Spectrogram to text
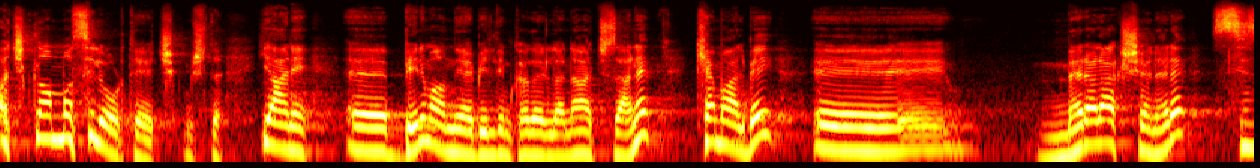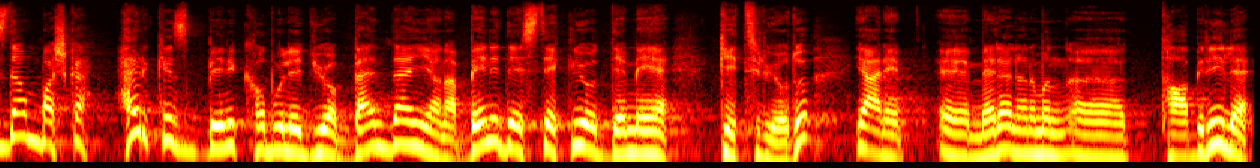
açıklanmasıyla ortaya çıkmıştı. Yani e, benim anlayabildiğim kadarıyla naçizane Kemal Bey e, Meral Akşener'e sizden başka herkes beni kabul ediyor, benden yana, beni destekliyor demeye getiriyordu. Yani e, Meral Hanım'ın e, tabiriyle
